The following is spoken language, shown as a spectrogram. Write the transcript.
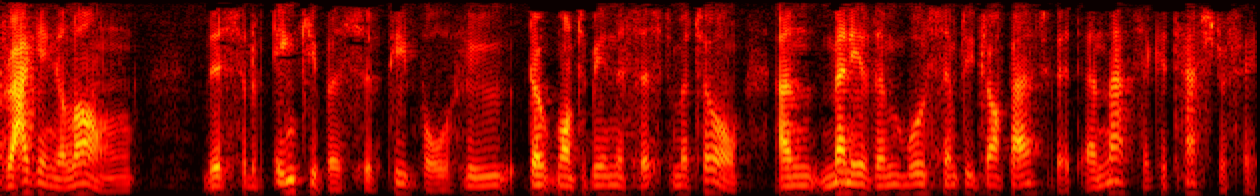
dragging along this sort of incubus of people who don't want to be in the system at all. And many of them will simply drop out of it. And that's a catastrophe.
